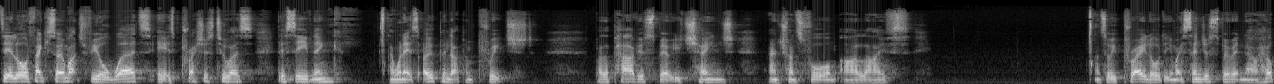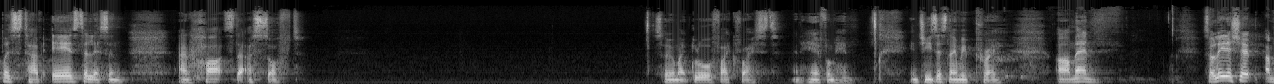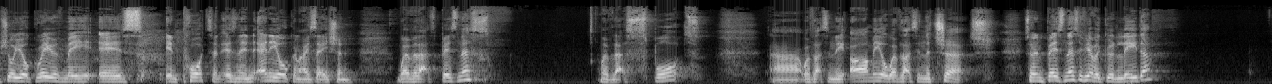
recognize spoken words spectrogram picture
Dear Lord, thank you so much for your words. It is precious to us this evening. And when it's opened up and preached by the power of your spirit, you change and transform our lives. And so we pray, Lord, that you might send your spirit now. Help us to have ears to listen and hearts that are soft. So we might glorify Christ and hear from him. In Jesus' name we pray. Amen. So leadership, I'm sure you'll agree with me, is important, isn't it, in any organization, whether that's business, whether that's sport, uh, whether that's in the army or whether that's in the church. So in business, if you have a good leader,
